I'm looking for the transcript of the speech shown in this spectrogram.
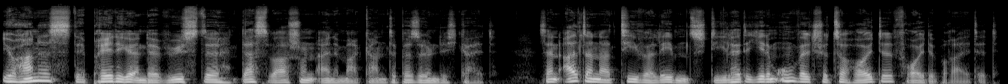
Johannes, der Prediger in der Wüste, das war schon eine markante Persönlichkeit. Sein alternativer Lebensstil hätte jedem Umweltschützer heute Freude bereitet.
